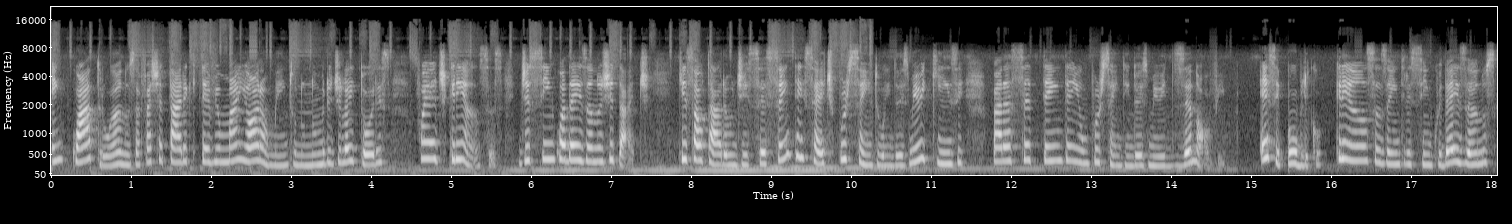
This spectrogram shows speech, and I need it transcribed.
Em quatro anos, a faixa etária que teve o maior aumento no número de leitores foi a de crianças, de 5 a 10 anos de idade, que saltaram de 67% em 2015 para 71% em 2019. Esse público, crianças entre 5 e 10 anos,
